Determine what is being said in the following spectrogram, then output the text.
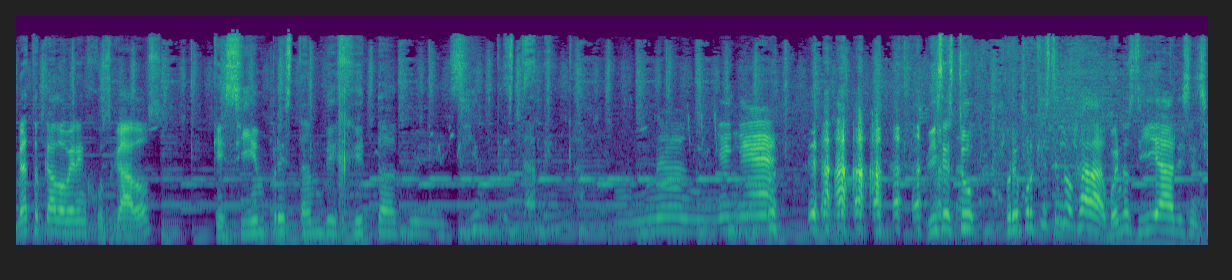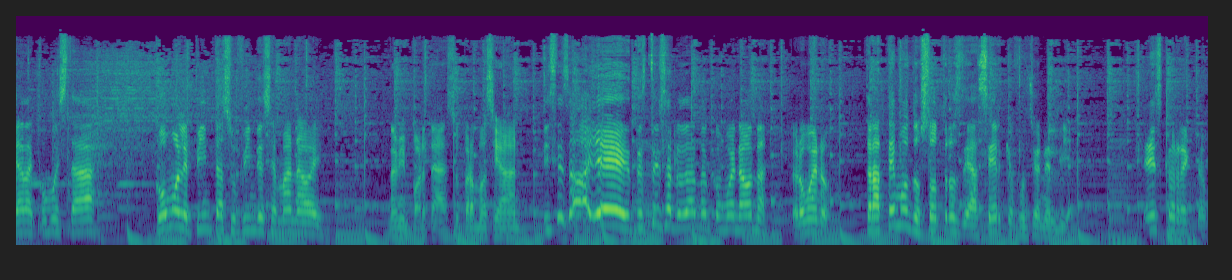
Me ha tocado ver en juzgados que siempre están de jeta, güey. Siempre están en Dices tú, pero ¿por qué está enojada? Buenos días, licenciada, ¿cómo está? ¿Cómo le pinta su fin de semana hoy? No me importa, su promoción. Dices, oye, te estoy saludando con buena onda. Pero bueno, tratemos nosotros de hacer que funcione el día. Es correcto.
